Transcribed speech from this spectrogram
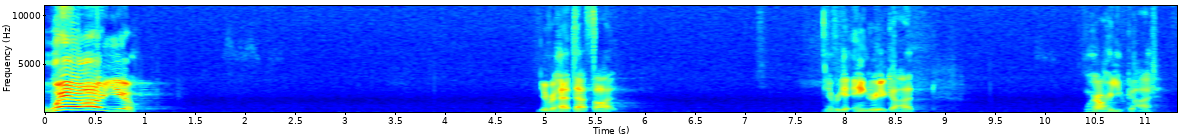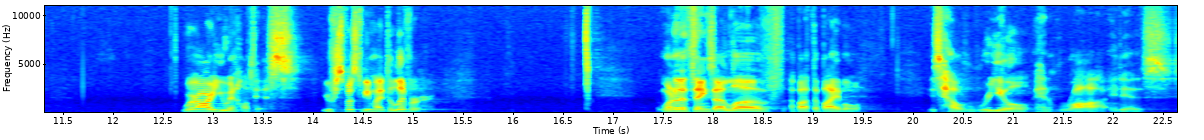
where are you? You ever had that thought? You ever get angry at God? Where are you, God? Where are you in all this? You were supposed to be my deliverer. One of the things I love about the Bible is how real and raw it is.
